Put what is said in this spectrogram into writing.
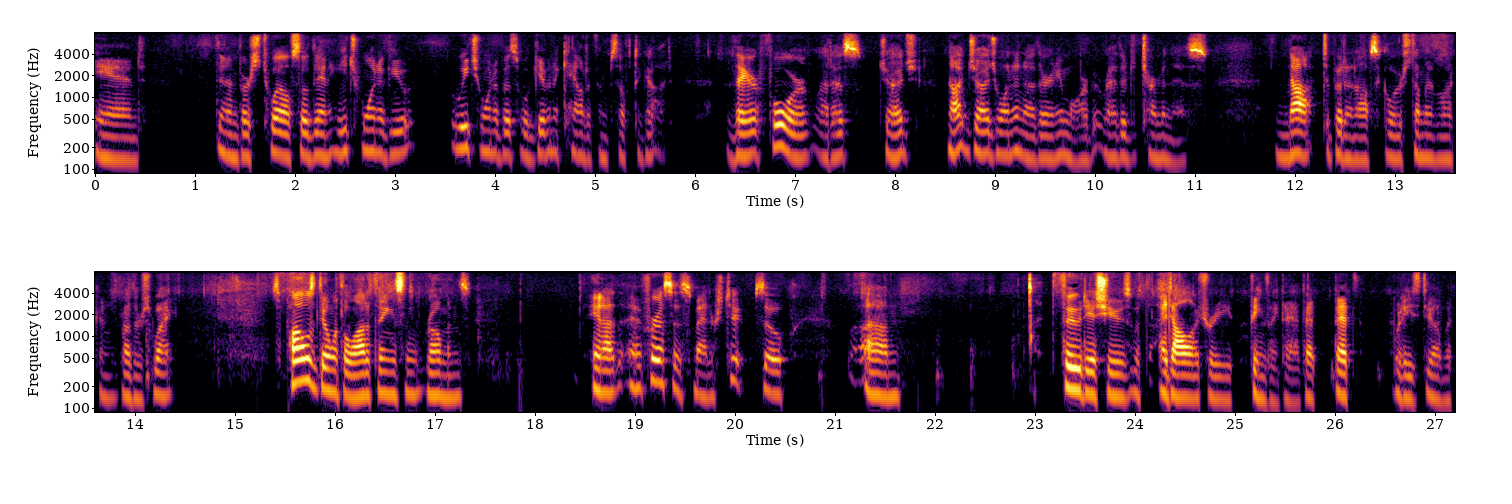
and then in verse 12 so then each one of you each one of us will give an account of himself to god therefore let us judge not judge one another anymore but rather determine this not to put an obstacle or stumbling block in brother's way so paul was dealing with a lot of things in romans and, I, and for us this matters too so um, food issues with idolatry, things like that. That that's what he's dealing with.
